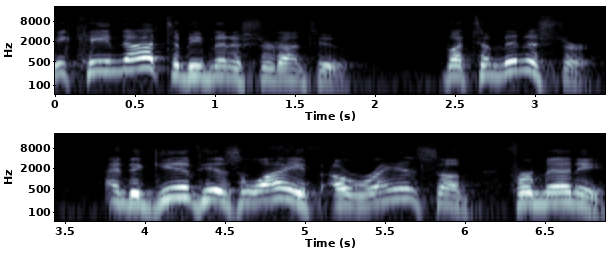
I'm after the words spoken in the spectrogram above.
He came not to be ministered unto, but to minister and to give his life a ransom for many.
